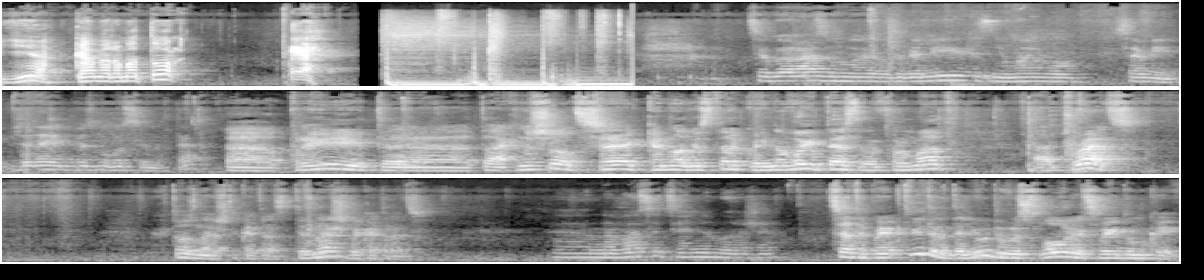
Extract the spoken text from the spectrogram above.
Є, камера мотор. Цього разу ми взагалі знімаємо самі, вже навіть без мого сина, так? Е, привіт. Е, так, ну що, це канал Люстерко і новий тестовий формат е, Threads. Хто знає, що таке Threads? Ти знаєш, що таке Threads? Е, Нова соціальна мережа. Це типу як Twitter, де люди висловлюють свої думки.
